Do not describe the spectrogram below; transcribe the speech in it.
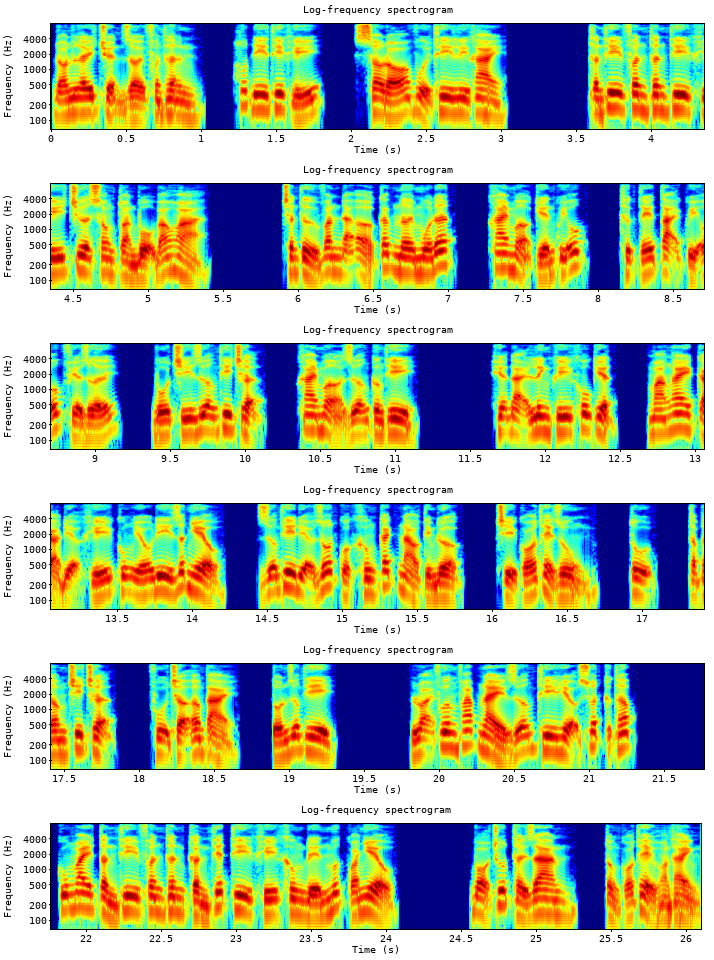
đón lấy chuyển rời phân thân hút đi thi khí sau đó vùi thi ly khai. Thần thi phân thân thi khí chưa xong toàn bộ báo hỏa trần tử văn đã ở các nơi mua đất khai mở kiến quỹ ốc thực tế tại quỹ ốc phía dưới bố trí dưỡng thi trận khai mở dưỡng cương thi. Hiện đại linh khí khô kiệt mà ngay cả địa khí cũng yếu đi rất nhiều dưỡng thi địa rốt cuộc không cách nào tìm được chỉ có thể dùng tụ tập âm chi trận phụ trợ âm tài tốn dưỡng thi. Loại phương pháp này dưỡng thi hiệu suất cực thấp. Cũng may tần thi phân thân cần thiết thi khí không đến mức quá nhiều bỏ chút thời gian, tổng có thể hoàn thành.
